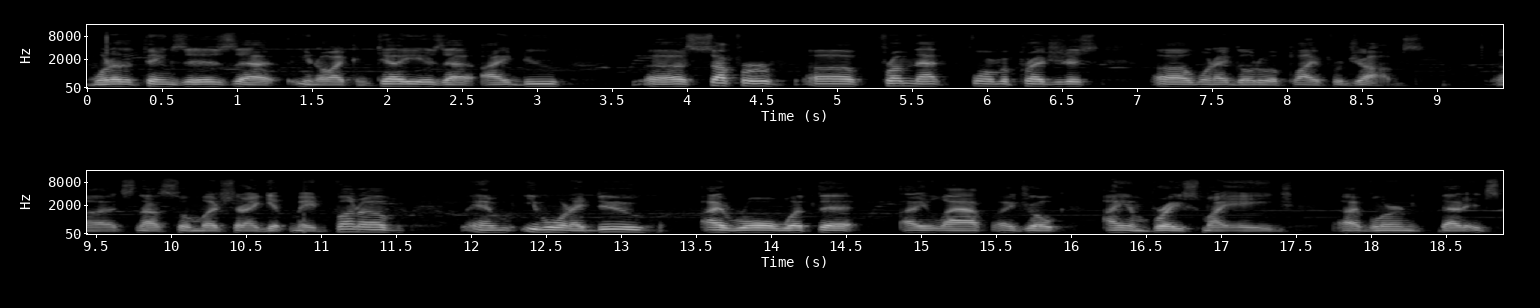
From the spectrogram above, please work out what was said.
one of the things is that, you know, I can tell you is that I do uh, suffer uh, from that form of prejudice uh, when I go to apply for jobs. Uh, it's not so much that I get made fun of, and even when I do, I roll with it. I laugh, I joke, I embrace my age. I've learned that it's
